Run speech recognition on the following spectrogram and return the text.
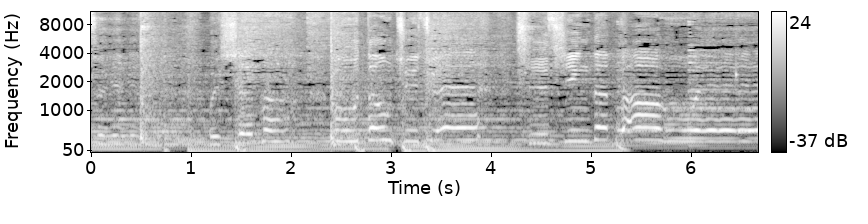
罪，为什么？不懂拒绝痴情的包围。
